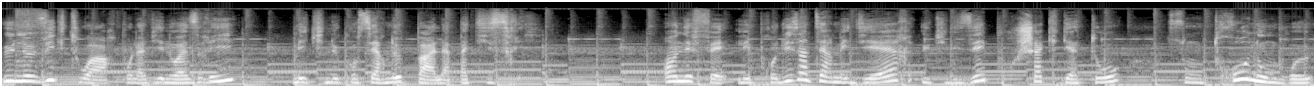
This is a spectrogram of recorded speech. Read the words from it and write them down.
Une victoire pour la viennoiserie, mais qui ne concerne pas la pâtisserie. En effet, les produits intermédiaires utilisés pour chaque gâteau sont trop nombreux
